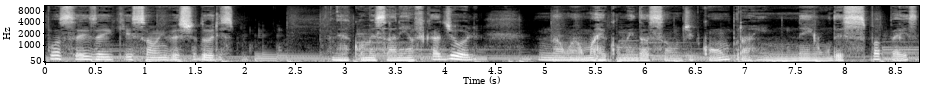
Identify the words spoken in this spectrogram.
vocês aí que são investidores né, começarem a ficar de olho não é uma recomendação de compra em nenhum desses papéis,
